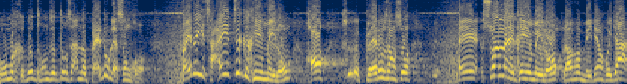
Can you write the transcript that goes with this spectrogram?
我们很多同志都是按照百度来生活，百度一查，哎，这个可以美容，好，百度上说，哎，酸奶可以美容，然后每天回家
